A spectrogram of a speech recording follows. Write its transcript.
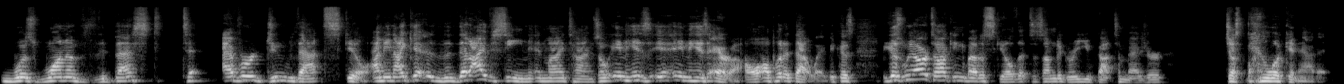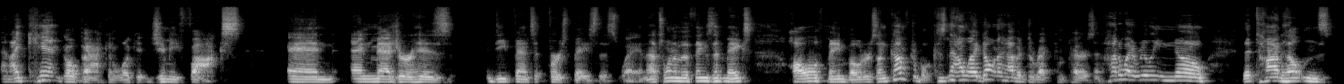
was one of the best to ever do that skill. I mean, I get that I've seen in my time. So in his in his era, I'll, I'll, put it that way because because we are talking about a skill that to some degree you've got to measure just by looking at it. And I can't go back and look at Jimmie Foxx and and measure his defense at first base this way. And that's one of the things that makes Hall of Fame voters uncomfortable because now I don't have a direct comparison. How do I really know that Todd Helton's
